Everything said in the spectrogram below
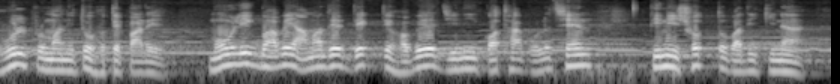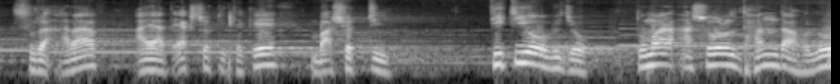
ভুল প্রমাণিত হতে পারে। মৌলিকভাবে আমাদের দেখতে হবে যিনি কথা বলেছেন, তিনি সত্যবাদী কিনা। সুরা আরাফ, আয়াত একষট্টি থেকে বাষট্টি। তৃতীয় অভিযোগ, তোমার আসল ধান্দা হলো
